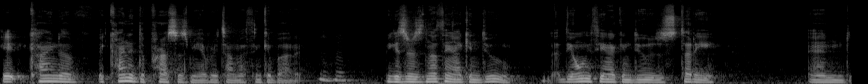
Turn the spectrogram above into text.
it kind of it kind of depresses me every time I think about it because there's nothing I can do. The only thing I can do is study and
